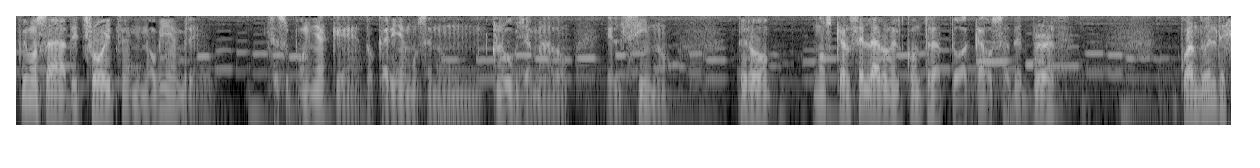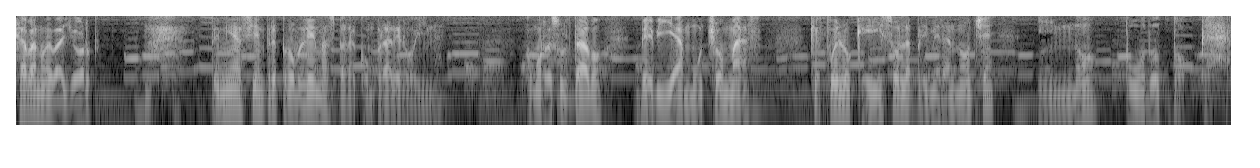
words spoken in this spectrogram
Fuimos a Detroit en noviembre. Se suponía que tocaríamos en un club llamado El Sino, pero nos cancelaron el contrato a causa de Bird. Cuando él dejaba Nueva York, tenía siempre problemas para comprar heroína. Como resultado, bebía mucho más, que fue lo que hizo la primera noche y no pudo tocar.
